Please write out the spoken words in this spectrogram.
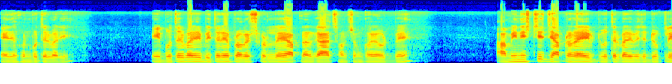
এই দেখুন ভূতের বাড়ি। এই ভূতের বাড়ির ভিতরে প্রবেশ করলে আপনার গা ছমছম করে উঠবে। আমি নিশ্চিত যে আপনারা এই ভূতের বাড়ির ভিতরে ঢুকলে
